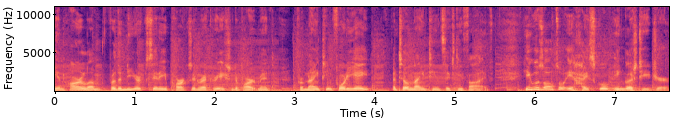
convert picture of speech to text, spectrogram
in Harlem for the New York City Parks and Recreation Department from 1948 until 1965. He was also a high school English teacher,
